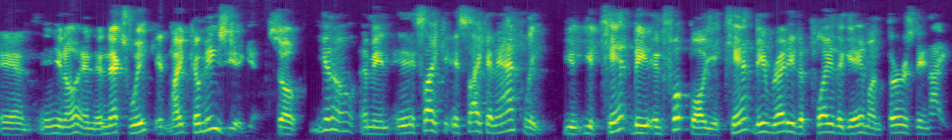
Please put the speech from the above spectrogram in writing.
And, and, you know, and the next week it might come easy again. So, you know, I mean, it's like, it's like an athlete. You, you can't be in football. You can't be ready to play the game on Thursday night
